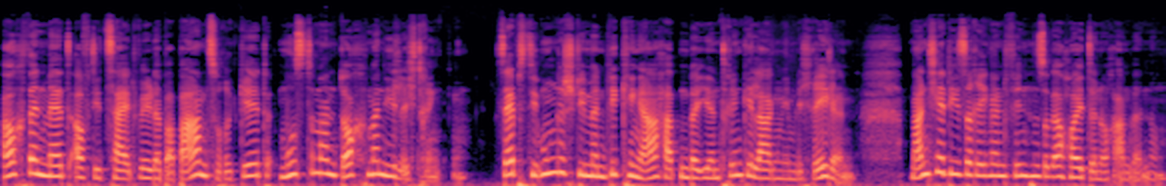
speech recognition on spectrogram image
Auch wenn Met auf die Zeit wilder Barbaren zurückgeht, musste man doch manierlich trinken. Selbst die ungestümen Wikinger hatten bei ihren Trinkgelagen nämlich Regeln. Manche dieser Regeln finden sogar heute noch Anwendung.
